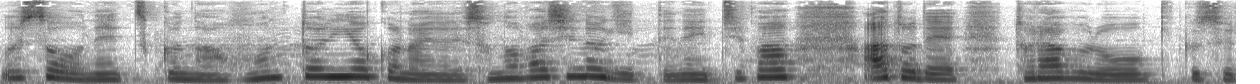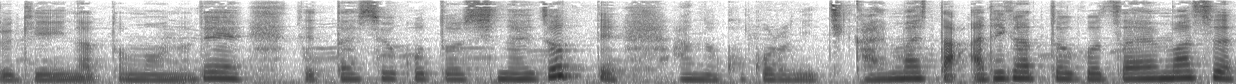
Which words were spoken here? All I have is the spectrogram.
嘘をねつくのは本当に良くないのでその場しのぎってね一番後でトラブルを大きくする原因だと思うので絶対そういうことをしないぞってあの心に誓いましたありがとうございます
